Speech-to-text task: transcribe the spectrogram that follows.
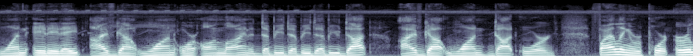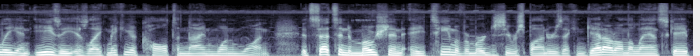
1-888-I've got one or online at www.i'vegotone.org. Filing a report early and easy is like making a call to 911. It sets into motion a team of emergency responders that can get out on the landscape,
